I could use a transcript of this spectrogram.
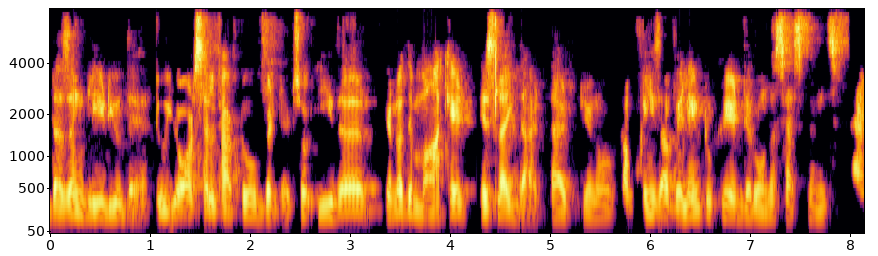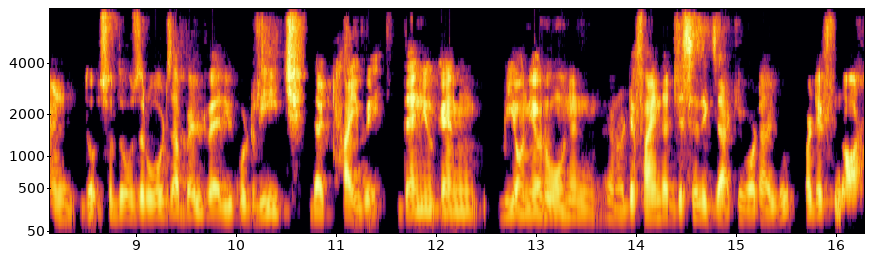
doesn't lead you there, you yourself have to build it. So either, you know, the market is like that, that, you know, companies are willing to create their own assessments. And th- so those roads are built where you could reach that highway. Then you can be on your own and you know define that this is exactly what I'll do. But if not,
